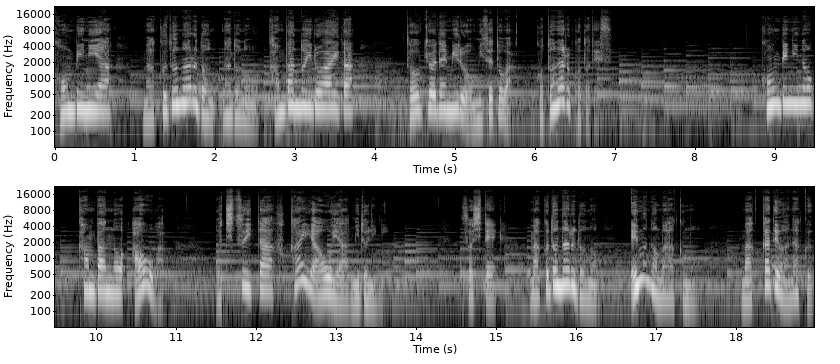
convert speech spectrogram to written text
コンビニやマクドナルドなどの看板の色合いが東京で見るお店とは異なることです。コンビニの看板の青は落ち着いた深い青や緑に。そしてマクドナルドの M のマークも真っ赤ではなく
